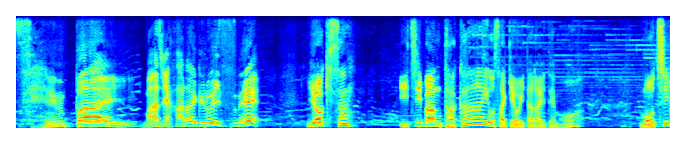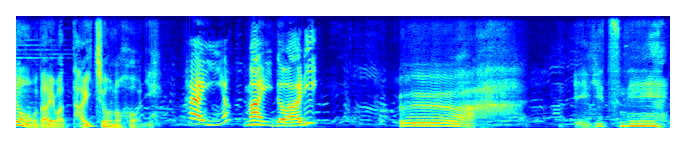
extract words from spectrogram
先輩マジ腹黒いっすね。ヨキさん一番高いお酒をいただいてももちろんお代は隊長の方に。はいよ毎度あり。うーわえげつね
